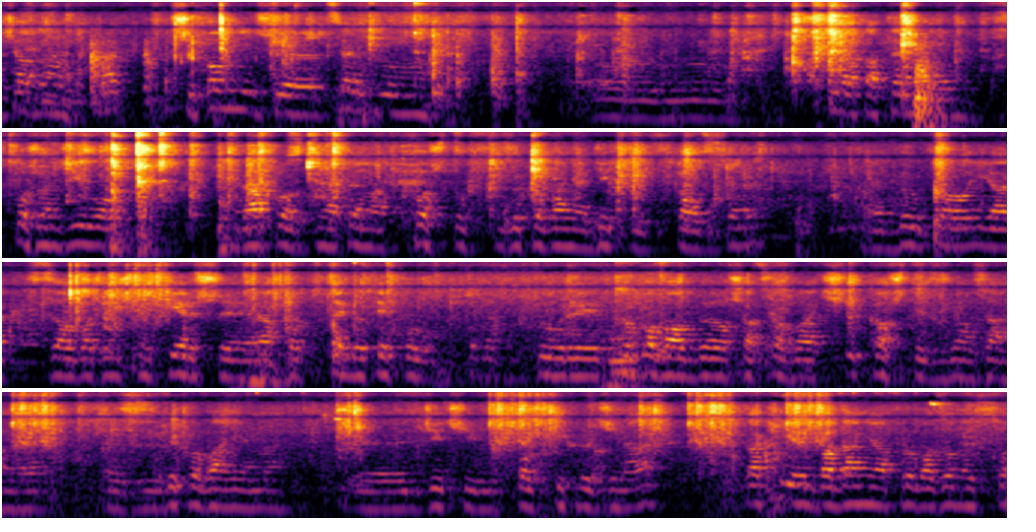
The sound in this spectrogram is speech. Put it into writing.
Chciałbym przypomnieć, że Centrum um, trzy lata temu sporządziło raport na temat kosztów wychowania dzieci w Polsce. Był to, jak zauważyliśmy, pierwszy raport tego typu, który próbowałby oszacować koszty związane z wychowaniem e, dzieci w polskich rodzinach. Takie badania prowadzone są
